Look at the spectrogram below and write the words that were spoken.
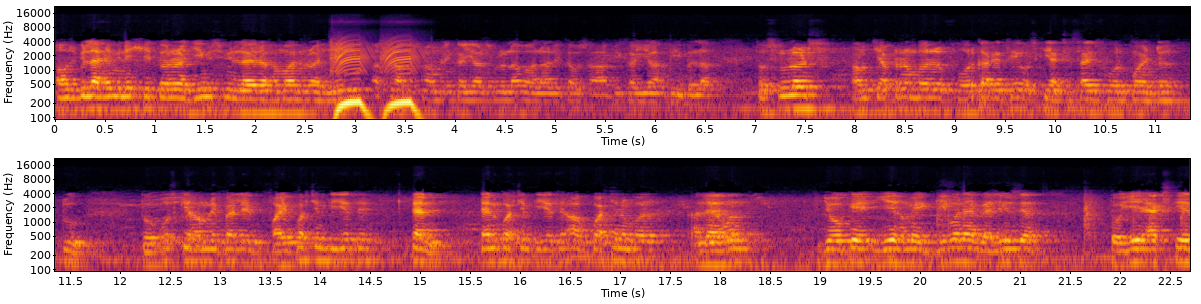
अज़बिल्लाजीम तो स्टूडेंट्स हम चैप्टर नंबर फोर कर रहे थे, उसकी एक्सरसाइज फोर पॉइंट टू तो उसके हमने पहले फाइव क्वेश्चन किए थे टेन टेन क्वेश्चन किए थे। अब क्वेश्चन नंबर अलेवन जो कि ये हमें गिवन है वैल्यूज़ है। तो ये एक्स के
